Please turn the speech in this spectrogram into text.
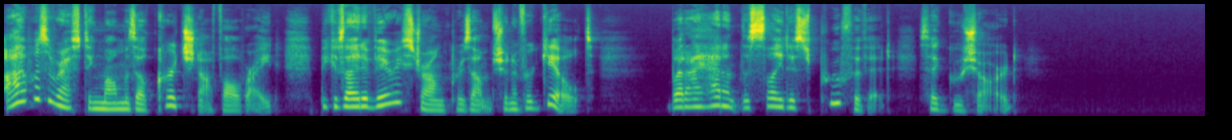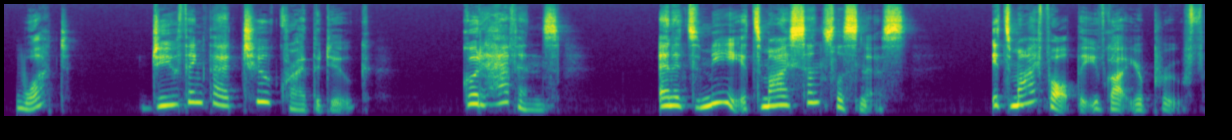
I was arresting Mademoiselle Kritchnoff, all right, because I had a very strong presumption of her guilt, but I hadn't the slightest proof of it, said Guerchard. What? Do you think that too? cried the Duke. Good heavens! And it's me, it's my senselessness. It's my fault that you've got your proof.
